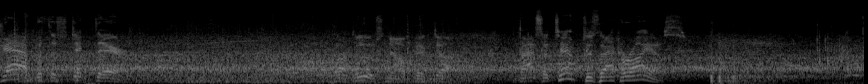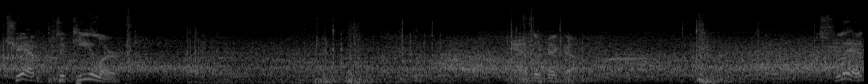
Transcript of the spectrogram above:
jab with the stick there. Loose now picked up. Pass attempt to Zacharias. Chip to Keeler. And the pickup. Slid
